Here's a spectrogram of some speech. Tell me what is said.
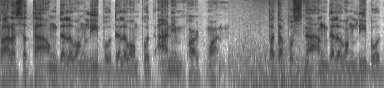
para sa taong 2026 Part 1. Patapos na ang 2025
